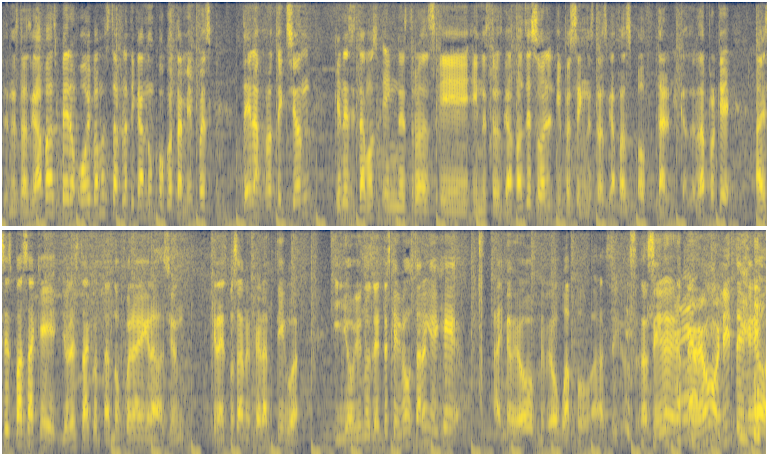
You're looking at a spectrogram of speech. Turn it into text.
de nuestras gafas. Pero hoy vamos a estar platicando un poco también, pues, de la protección que necesitamos en nuestras, eh, en nuestras gafas de sol y, pues, en nuestras gafas oftálmicas, ¿verdad? Porque a veces pasa que yo les estaba contando fuera de grabación que la vez pasada me fui a la antigua y yo vi unos lentes que a mí me gustaron y dije, ay, me veo, me veo guapo, así, o sea, así me, me veo bonito. y "Oh,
